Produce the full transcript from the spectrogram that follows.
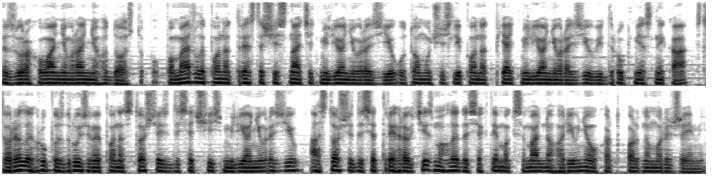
з урахуванням раннього доступу, померли понад 316 мільйонів разів, у тому числі понад 5 мільйонів разів від рук м'ясника, створили групу з друзями понад 166 мільйонів разів, а 163 гравці змогли досягти максимального рівня у хардкорному режимі.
